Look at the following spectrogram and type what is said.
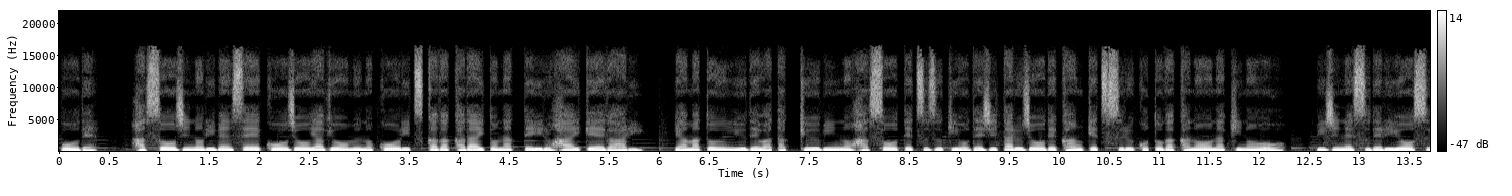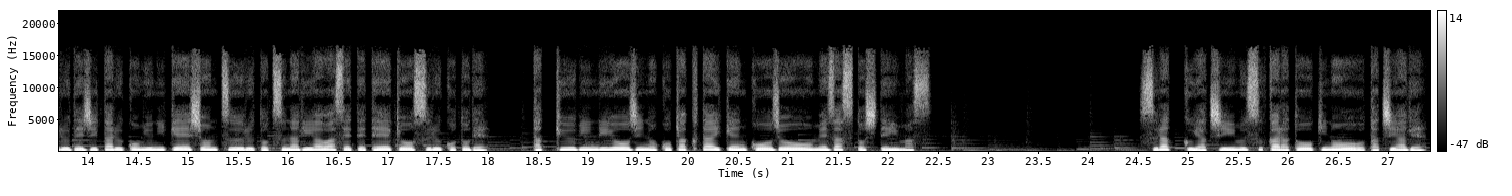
方で、発送時の利便性向上や業務の効率化が課題となっている背景があり、ヤマト運輸では宅急便の発送手続きをデジタル上で完結することが可能な機能を、ビジネスで利用するデジタルコミュニケーションツールとつなぎ合わせて提供することで、宅急便利用時の顧客体験向上を目指すとしています。 Slack や Teams から当機能を立ち上げ、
